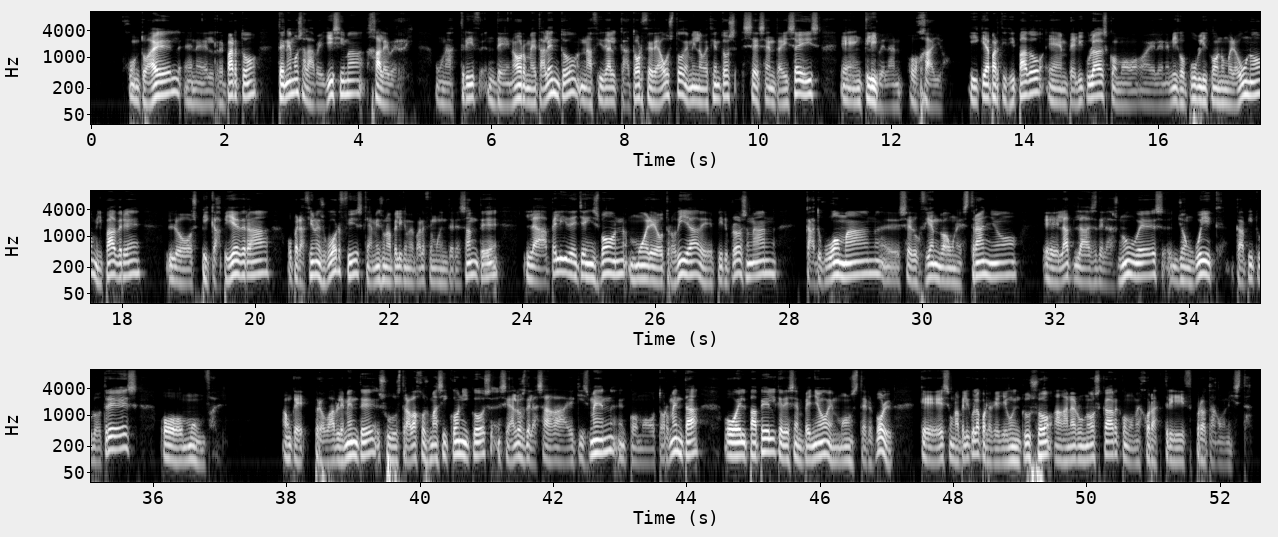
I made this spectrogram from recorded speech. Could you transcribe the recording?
Junto a él, en el reparto, tenemos a la bellísima Halle Berry, una actriz de enorme talento, nacida el 14 de agosto de 1966 en Cleveland, Ohio, y que ha participado en películas como El enemigo público número uno, Mi padre, Los Picapiedra, Operaciones Warfish, que a mí es una peli que me parece muy interesante, la peli de James Bond, Muere otro día, de Pierce Brosnan, Catwoman, eh, Seduciendo a un extraño, El Atlas de las Nubes, John Wick, capítulo 3 o Moonfall. aunque probablemente sus trabajos más icónicos sean los de la saga X-Men, como Tormenta, o el papel que desempeñó en Monster Ball, que es una película por la que llegó incluso a ganar un Oscar como mejor actriz protagonista.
